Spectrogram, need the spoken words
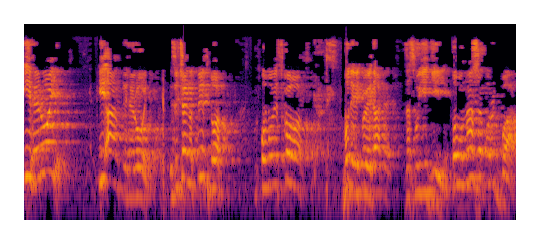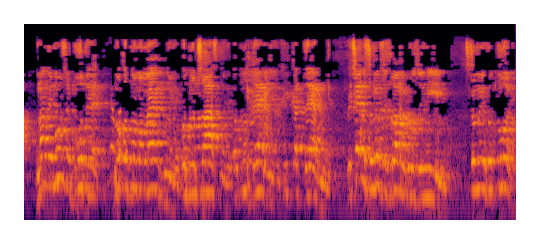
і героїв, і антигероїв. І, звичайно, тих, хто обов'язково буде відповідати за свої дії. Тому наша боротьба вона не може бути ну, одномоментною, одночасною, одноденною, кількаденною. Звичайно, що ми вже з вами розуміємо, що ми готові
